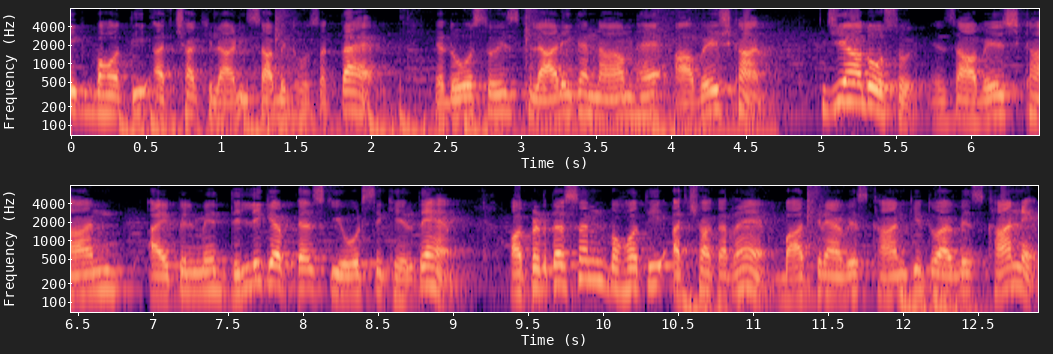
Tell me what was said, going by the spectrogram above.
एक बहुत ही अच्छा खिलाड़ी साबित हो सकता है। यह दोस्तों, इस खिलाड़ी का नाम है आवेश खान। जी हाँ दोस्तों, इस आवेश खान आईपीएल में दिल्ली कैपिटल्स की ओर से खेलते हैं, और प्रदर्शन बहुत ही अच्छा कर रहे हैं। बात करें आवेश खान की तो आवेश खान ने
